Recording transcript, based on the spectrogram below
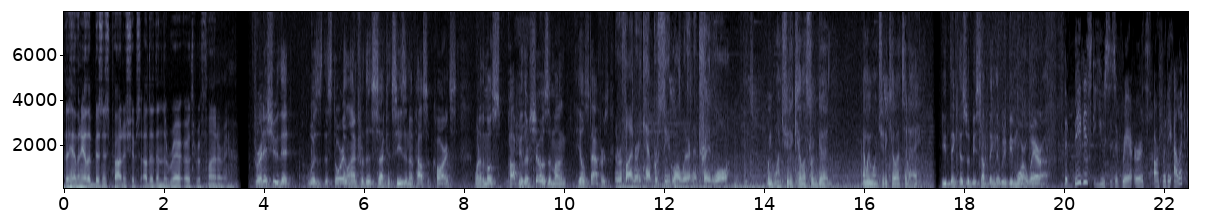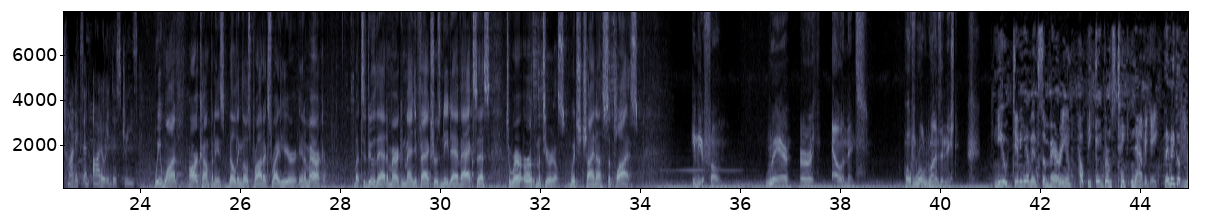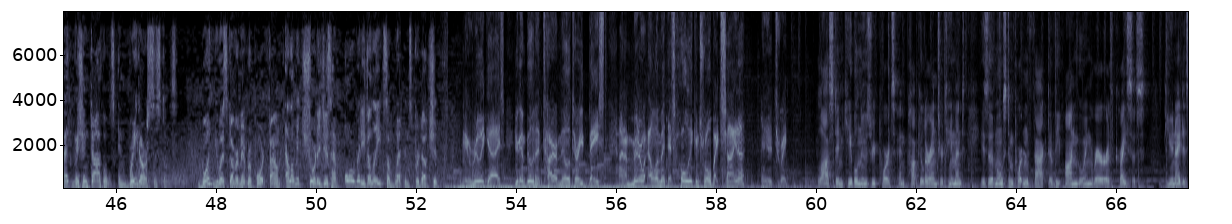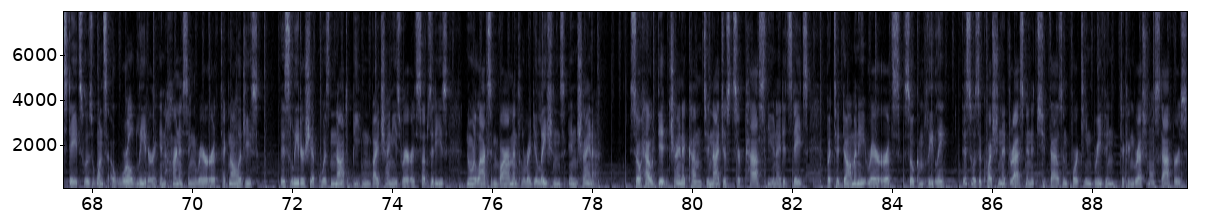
Do they have any other business partnerships other than the rare earth refinery? For an issue that was the storyline for the second season of House of Cards, one of the most popular shows among Hill staffers. The refinery can't proceed while we're in a trade war. We want you to kill it for good, and we want you to kill it today. You'd think this would be something that we'd be more aware of. The biggest uses of rare earths are for the electronics and auto industries. We want our companies building those products right here in America. But to do that, American manufacturers need to have access to rare earth materials, which China supplies. Give me your phone. Rare earth elements. Whole world runs on this. Neodymium and samarium help the Abrams tank navigate. They make up night vision goggles and radar systems. One U.S. government report found element shortages have already delayed some weapons production. I mean, really, guys? You're gonna build an entire military based on a mineral element that's wholly controlled by China? I need a drink. Lost in cable news reports and popular entertainment is the most important fact of the ongoing rare earth crisis. The United States was once a world leader in harnessing rare earth technologies. This leadership was not beaten by Chinese rare earth subsidies nor lax environmental regulations in China. So, how did China come to not just surpass the United States, but to dominate rare earths so completely? This was a question addressed in a 2014 briefing to congressional staffers.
